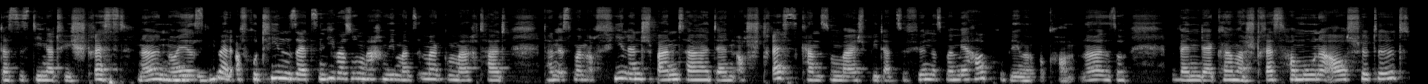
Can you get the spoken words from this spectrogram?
dass es die natürlich stresst. Ne? Neues, mhm. lieber auf Routinen setzen, lieber so machen, wie man es immer gemacht hat. Dann ist man auch viel entspannter, denn auch Stress kann zum Beispiel dazu führen, dass man mehr Hautprobleme bekommt. Ne? Also wenn der Körper Stresshormone Hormone ausschüttet,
